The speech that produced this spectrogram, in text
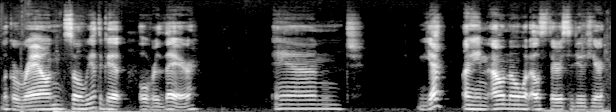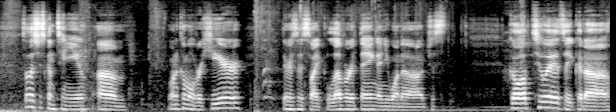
look around. So we have to get over there. And yeah, I mean, I don't know what else there is to do here. So let's just continue. Um, want to come over here there's this like lever thing and you want to just go up to it so you could uh,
